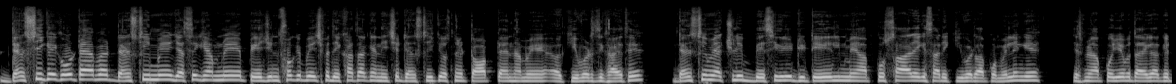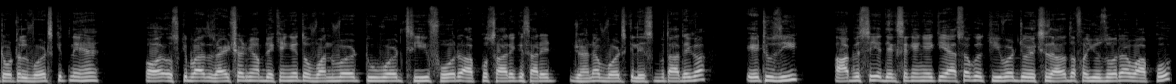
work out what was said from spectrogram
डेंसिटी का एक और टैब है। डेंसिटी में जैसे कि हमने पेज इन्फो के पेज पे देखा था कि नीचे डेंसिटी के उसने टॉप टेन हमें कीवर्ड्स दिखाए थे। डेंसिटी में एक्चुअली बेसिकली डिटेल में आपको सारे के सारे कीवर्ड आपको मिलेंगे। जिसमें आपको ये बताएगा कि टोटल वर्ड्स कितने हैं, और उसके बाद राइट साइड में आप देखेंगे तो one word two word three four आपको सारे के सारे जो है ना वर्ड्स की लिस्ट बता देगा ए टू जी आप इससे ये देख सकेंगे कि ऐसा कोई कीवर्ड जो एक से ज़्यादा दफ़ा यूज़ हो रहा है, वो आपको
